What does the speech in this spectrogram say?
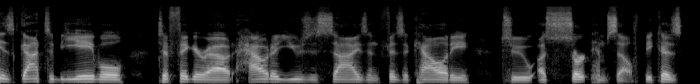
has got to be able to figure out how to use his size and physicality to assert himself. Because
